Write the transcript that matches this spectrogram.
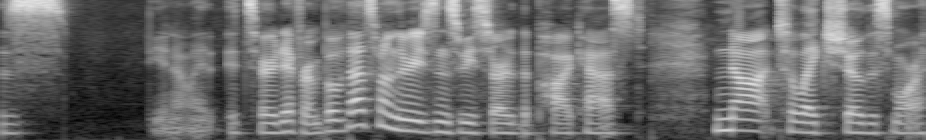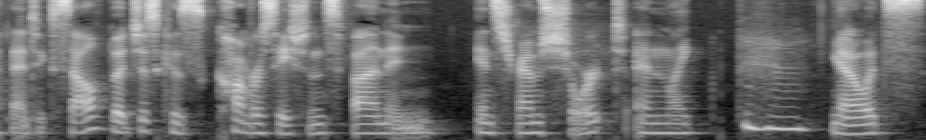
Is you know it, it's very different. But that's one of the reasons we started the podcast, not to like show this more authentic self, but just because conversation's fun and Instagram's short and like you know it's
